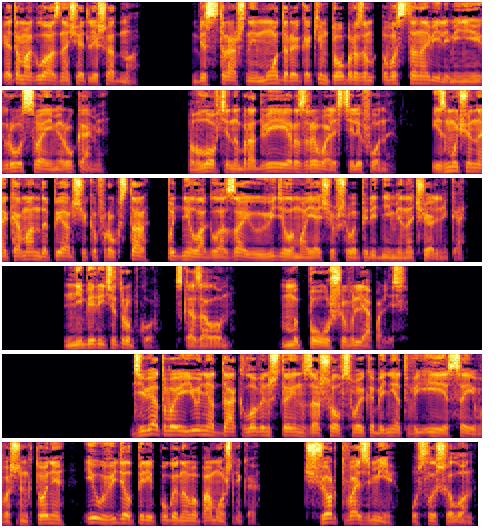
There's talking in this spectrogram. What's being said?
это могло означать лишь одно. Бесстрашные модеры каким-то образом восстановили мини-игру своими руками. В лофте на Бродвее разрывались телефоны. Измученная команда пиарщиков Rockstar подняла глаза и увидела маячившего перед ними начальника. «Не берите трубку», — сказал он. «Мы по уши вляпались». 9 июня Дак Ловенштейн зашел в свой кабинет в ESA в Вашингтоне и увидел перепуганного помощника. «Черт возьми», — услышал он,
